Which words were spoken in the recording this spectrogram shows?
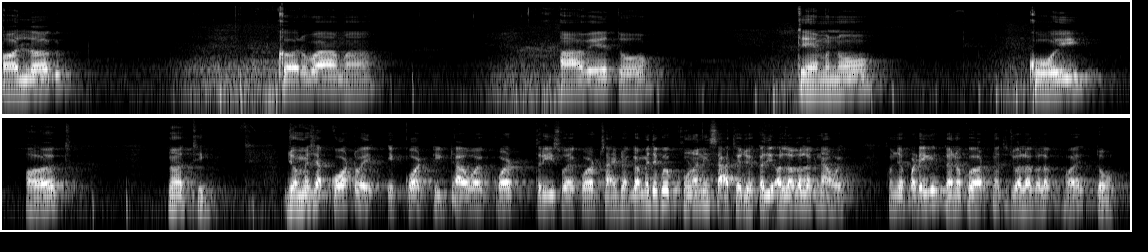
અલગ કરવામાં આવે તો તેમનો કોઈ અર્થ નથી. જો હંમેશા કોટ હોય, એ કોટ થીટા હોય કોટ ત્રીસ હોય કોટ સાઠ હોય, ગમે તે કોઈ ખૂણાની સાથે જ હોય, કદી અલગ અલગ ના હોય સમજ પડી ગઈ? તો એનો કોઈ અર્થ નથી જો અલગ અલગ હોય તો.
